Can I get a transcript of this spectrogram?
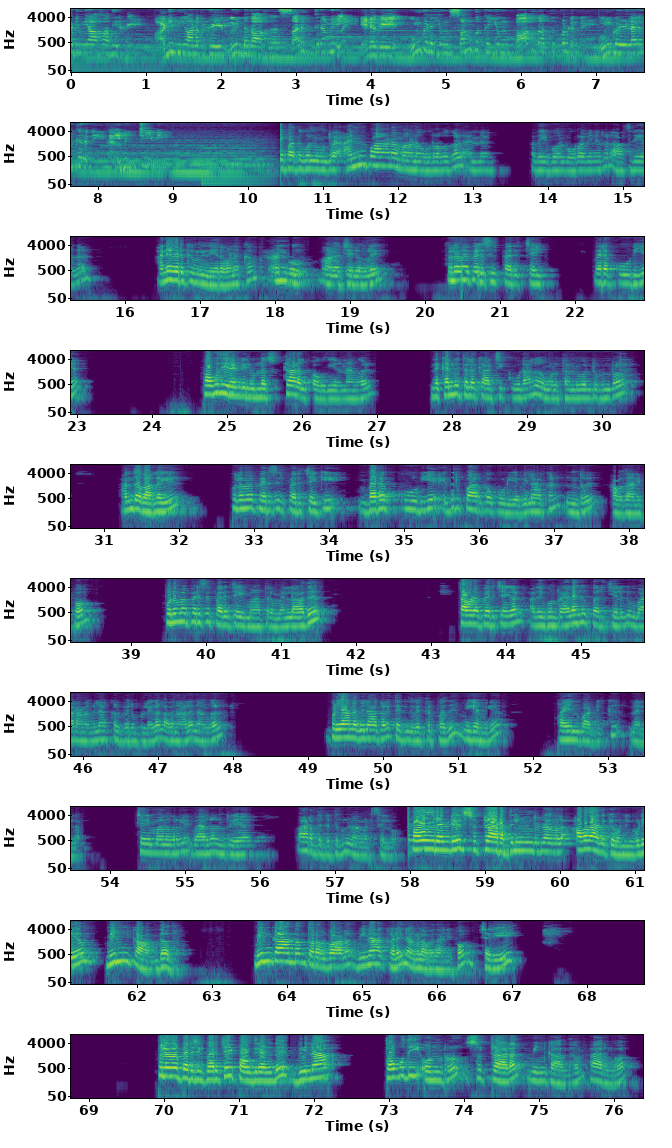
அடிமையாகாதீர்கள். அடிமையானவர்கள் மீண்டதாக சரித்திரமில்லை. எனவே உங்களையும் சமூகத்தையும் பாதுகாத்துக் கொள்ளுங்கள். உங்கள் நலன் கருதி கல்வி டிவி. பார்த்து கொண்டுகின்ற அன்பான மாணவ உறவுகள் அண்ணன் அதே போன்ற உறவினர்கள் ஆசிரியர்கள் அனைவருக்கும் நேர வணக்கம். அன்பு மாணவ செல்வங்களே புலமை பரிசில் பரீட்சை வரக்கூடிய பகுதி இரண்டில் உள்ள சுற்றாடல் பகுதியில் நாங்கள்? இந்த கல்வி தொலைக்காட்சிக்கு ஊடாக உங்களை தந்து கொண்டிருக்கின்றோம். அந்த வகையில் புலமை பரிசில் பரீட்சைக்கு வரக்கூடிய எதிர்பார்க்கக்கூடிய வினாக்கள் இன்று அவதானிப்போம். புலமை பரிசு பரீட்சை மாத்திரமல்லாது தவணை பரீட்சைகள் அதே போன்ற அழகு பரீட்சைகளுக்கு இவ்வாறான வினாக்கள் வரும் பிள்ளைகள். அதனால் நாங்கள் இப்படியான வினாக்களை தெரிந்து வைத்திருப்பது மிக மிக பயன்பாட்டிற்கு நல்ல. சரி மாணவர்களே வார்கள் இன்றைய பாடத்திட்டத்துக்குள் நாங்கள் செல்வோம். பகுதி ரெண்டில் சுற்றாடத்தில் இன்று நாங்கள் அவதானிக்க வேண்டிய விடயம் மின்காந்தம். மின்காந்தம் தொடர்பான வினாக்களை நாங்கள் அவதானிப்போம். சரி. புலமை பரிசில் பரீட்சை பகுதி ரெண்டு வினா தொகுதி ஒன்று சுற்றாடல் மின்காந்தம். பாருங்க.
